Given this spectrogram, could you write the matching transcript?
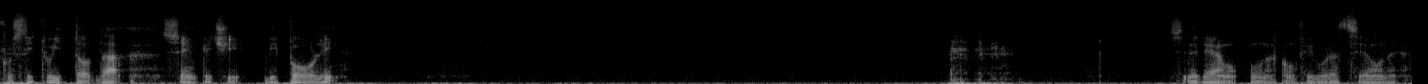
costituito da semplici bipoli. Consideriamo una configurazione.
